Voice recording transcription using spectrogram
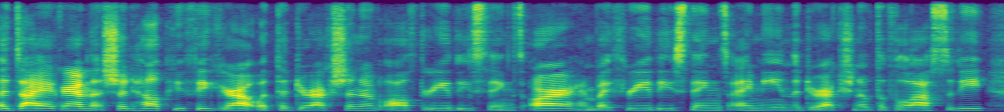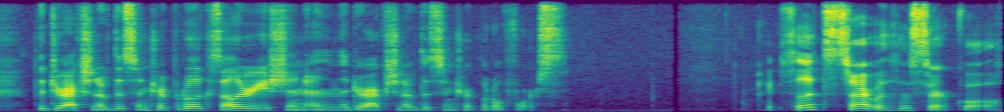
a diagram that should help you figure out what the direction of all three of these things are. And by three of these things, I mean the direction of the velocity, the direction of the centripetal acceleration, and the direction of the centripetal force. Okay, so let's start with a circle.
